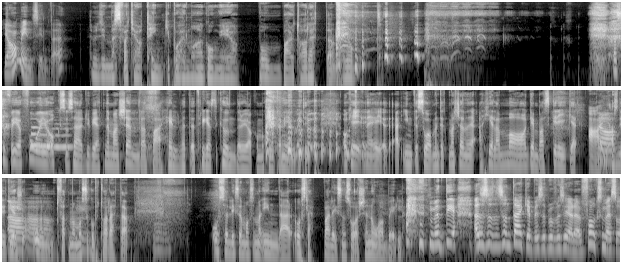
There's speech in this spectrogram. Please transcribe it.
Jag minns inte. Men det är mest för att jag tänker på hur många gånger jag bombar toaletten på jobbet. Alltså för jag får ju också så här, du vet när man känner att bara helvete, tre sekunder och jag kommer skita ner mig typ. Okej, nej, inte så, men det, man känner att hela magen bara skriker aj, Ja, alltså det gör ja, så ja, ont för att man måste Mm. gå på toaletten. Mm. Och så liksom måste man in där och släppa liksom så Tjernobyl. Men det, alltså så, sånt där kan jag bli så provocerad av. Folk som är så,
